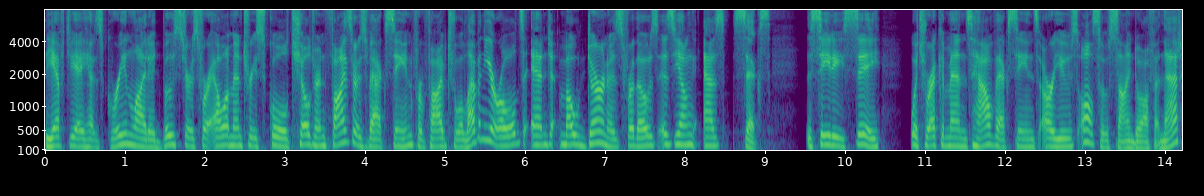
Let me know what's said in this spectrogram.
The FDA has greenlighted boosters for elementary school children, Pfizer's vaccine for 5 to 11 year olds, and Moderna's for those as young as 6. The CDC which recommends how vaccines are used, also signed off on that.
